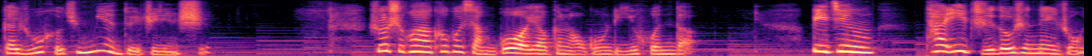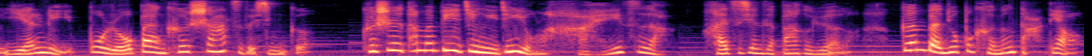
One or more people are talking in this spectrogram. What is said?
该如何去面对这件事。说实话，Coco 想过要跟老公离婚的，毕竟她一直都是那种眼里不揉半颗沙子的性格。可是他们毕竟已经有了孩子啊，孩子现在八个月了，根本就不可能打掉。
